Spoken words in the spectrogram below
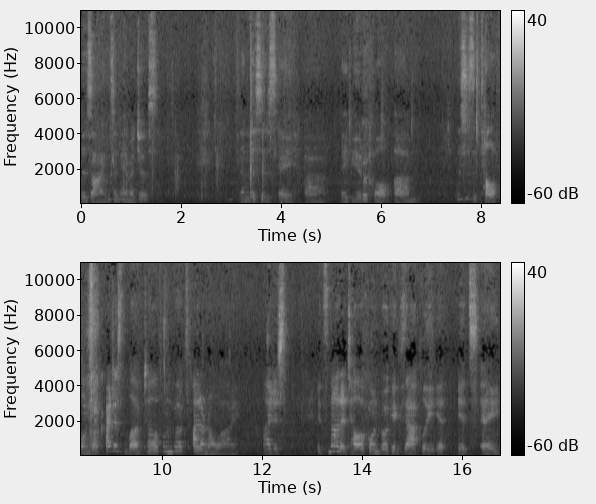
designs and images. And this is a, uh, a beautiful, um, this is a telephone book. I just love telephone books. I don't know why. I just, it's not a telephone book exactly. It, it's a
